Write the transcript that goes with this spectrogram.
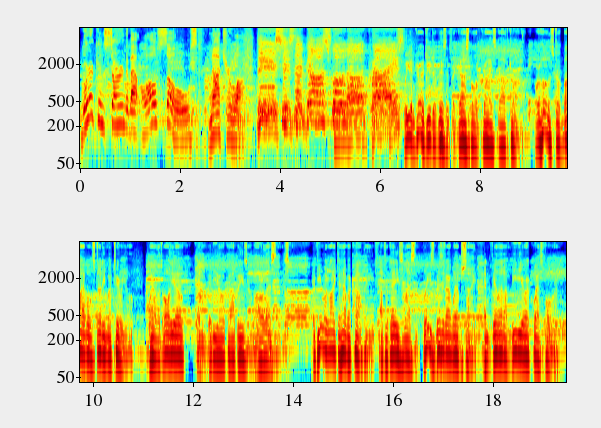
we're concerned about lost souls, not your wife. This is the gospel of Christ. We encourage you to visit thegospelofchrist.com for a host of Bible study material, as well as audio and video copies of our lessons. If you would like to have a copy of today's lesson, please visit our website and fill out a media request form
